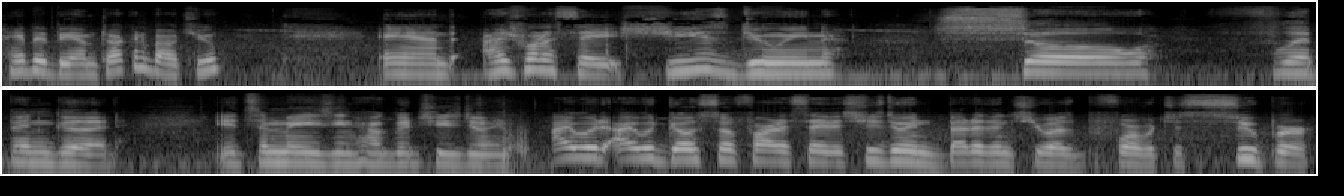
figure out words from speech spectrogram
Hey baby, I'm talking about you. And I just want to say she is doing so flippin' good. It's amazing how good she's doing. I would I would go so far to say that she's doing better than she was before, which is super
